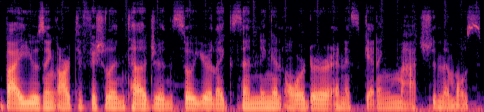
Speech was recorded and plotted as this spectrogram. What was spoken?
by using artificial intelligence. So you're like sending an order and it's getting matched in the most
